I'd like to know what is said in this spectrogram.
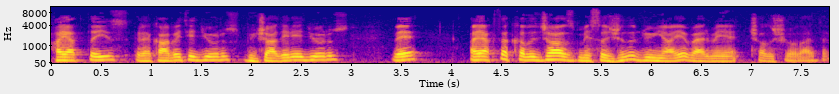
hayattayız, rekabet ediyoruz, mücadele ediyoruz ve ayakta kalacağız mesajını dünyaya vermeye çalışıyorlardı.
